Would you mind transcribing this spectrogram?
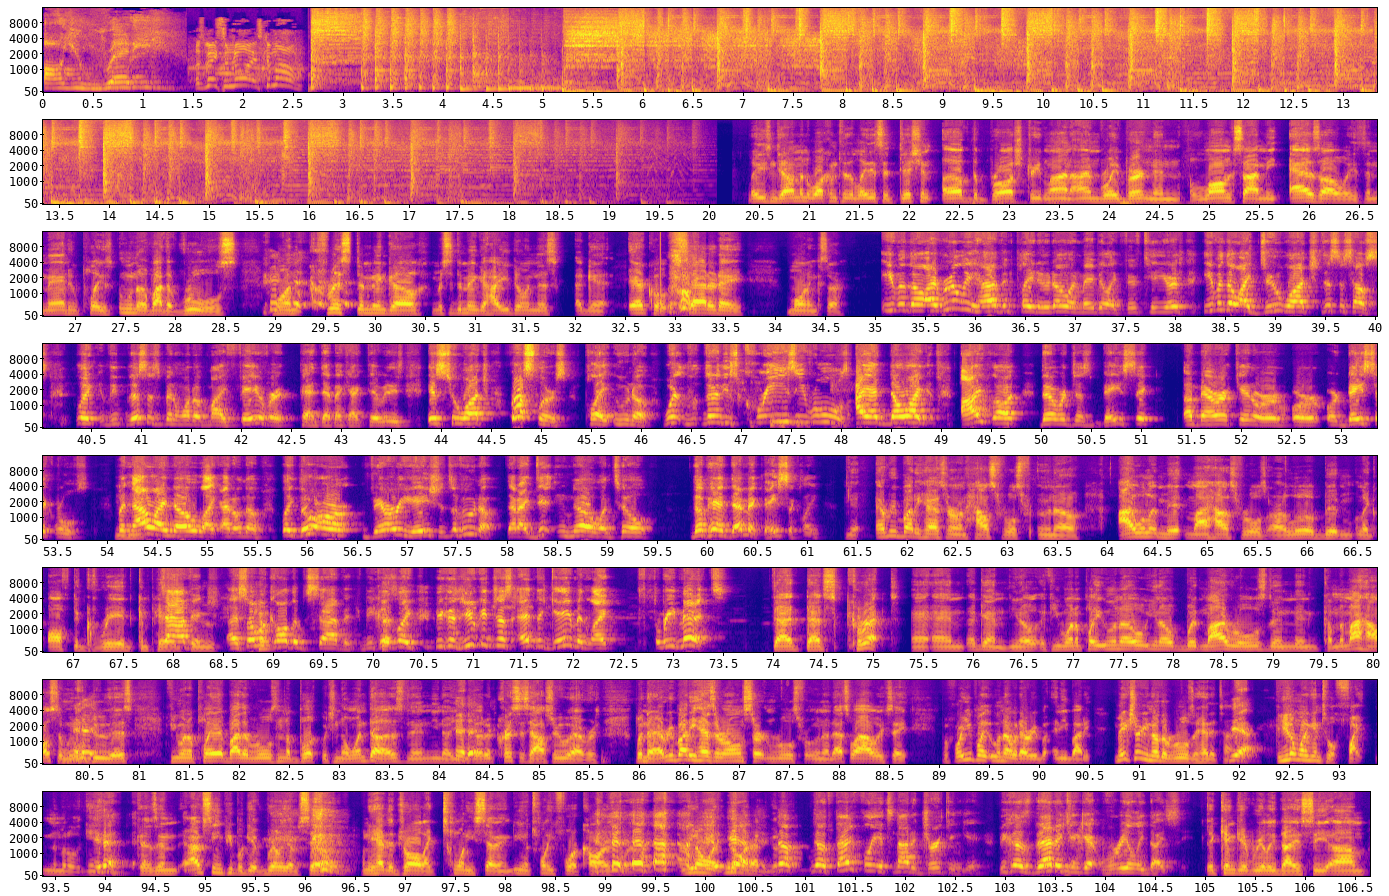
Are you ready? Let's make some noise. Come on. Ladies and gentlemen, welcome to the latest edition of the Broad Street Line. I'm Roy Burton, and alongside me, as always, the man who plays Uno by the rules, one Chris Domingo. Mr. Domingo, how you doing this again? Air quote Saturday morning, sir even though I really haven't played Uno in maybe like 15 years, even though I do watch, this is how, like, this has been one of my favorite pandemic activities is to watch wrestlers play Uno. Where, There are these crazy rules. I had no idea. I thought there were just basic American or, or, or basic rules. But mm-hmm. now I know, like, I don't know, like, there are variations of Uno that I didn't know until the pandemic, basically. Yeah, everybody has their own house rules for Uno. I will admit my house rules are a little bit like off the grid compared to savage. to As someone com- called them savage because like because you can just end the game in like three minutes. That that's correct. And, and, again, you know, if you want to play Uno, you know, with my rules, then then come to my house and we will do this. If you want to play it by the rules in the book, which no one does, then you know you can go to Chris's house or whoever's. But no, everybody has their own certain rules for Uno. That's why I always say before you play Uno with everybody, anybody, make sure you know the rules ahead of time. Yeah, you don't want to get into a fight in the middle of the game. because then I've seen people get really upset when they had to draw like twenty seven, you know, twenty four cards. you don't want. You yeah. don't want to, to go. No, no. Thankfully, it's not a drinking game because then it yeah. can get really dicey. It can get really dicey. Um,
